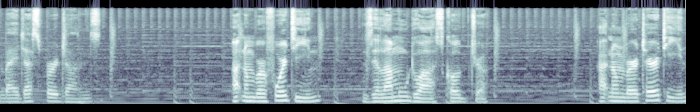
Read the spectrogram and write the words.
by Jasper Johns. At number 14, the L'Homme au doigt sculpture. At number 13,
